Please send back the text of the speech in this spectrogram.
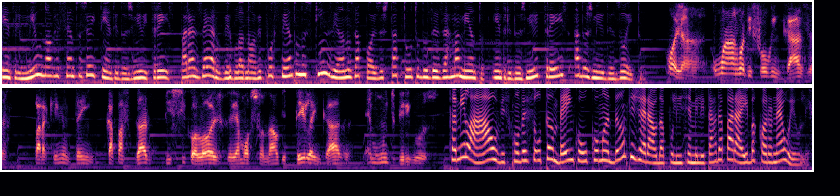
entre 1980 e 2003 para 0,9% nos 15 anos após o Estatuto do Desarmamento, entre 2003 a 2018. Olha, uma arma de fogo em casa para quem não tem capacidade psicológica e emocional de tê-la em casa, é muito perigoso. Camila Alves conversou também com o comandante-geral da Polícia Militar da Paraíba, Coronel Euler.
